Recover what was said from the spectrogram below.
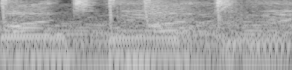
Watch me. Watch me.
